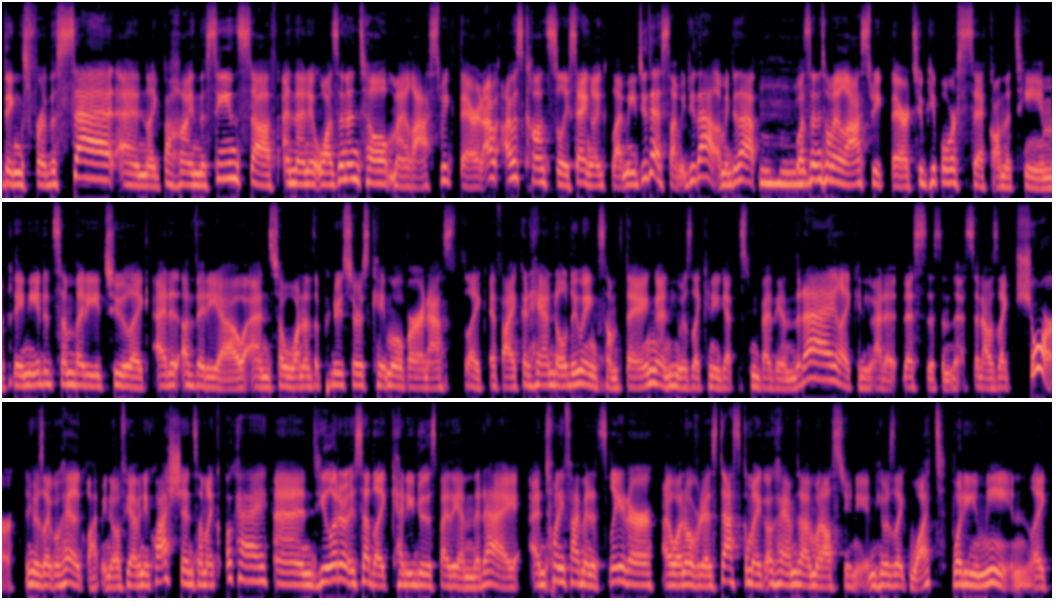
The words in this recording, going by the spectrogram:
things for the set and like behind the scenes stuff. And then it wasn't until my last week there, and I, I was constantly saying like, let me do this, let me do that, let me do that. Mhm. It wasn't until my last week there, two people were sick on the team. They needed somebody to like edit a video. And so one of the producers came over and asked like if I could handle doing something. And he was like, Can you get this to me by the end of the day? Like, can you edit this, this, and this? And I was like, sure. And he was like, okay, like let me know if you have any questions. I'm like, okay. And he literally said, like, can you do this by the end of the day? And 25 minutes later, I went over to his desk. I'm like, okay, I'm done. What else do you need? And he was like, what? What do you mean? Like,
